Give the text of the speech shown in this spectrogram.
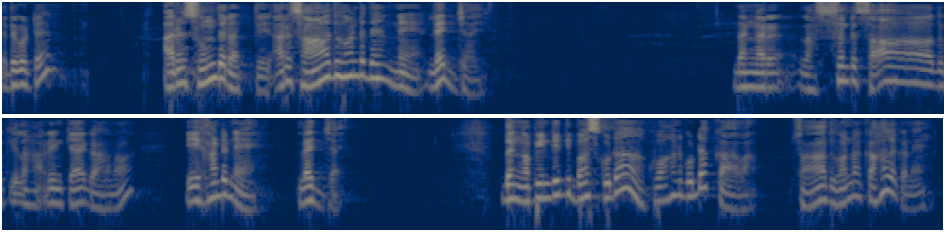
එතකොට අර සුන්දරත්වයේ අර සාදුහඬ දැන් නැහැ ලැජ්ජයි. දැන් අර ලස්සනට සාදු කියලා හරින් කෑ ගහනවා. ඒ හඬ නැහැ ලැජ්ජයි. දැන් අපි ඉඳිද්දි බස් ගොඩාක් වාහන ගොඩක් ආවා. සාදු හඬක් අහලක නැහැ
